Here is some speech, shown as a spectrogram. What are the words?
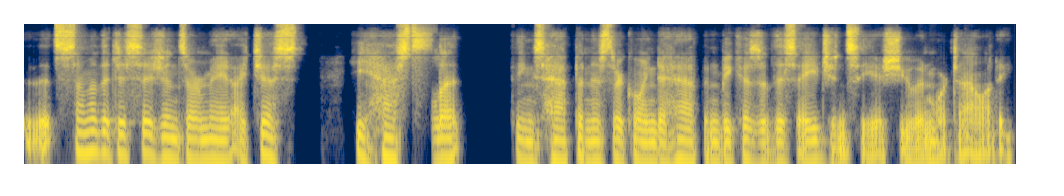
that some of the decisions are made. I just, he has to let things happen as they're going to happen because of this agency issue and mortality,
